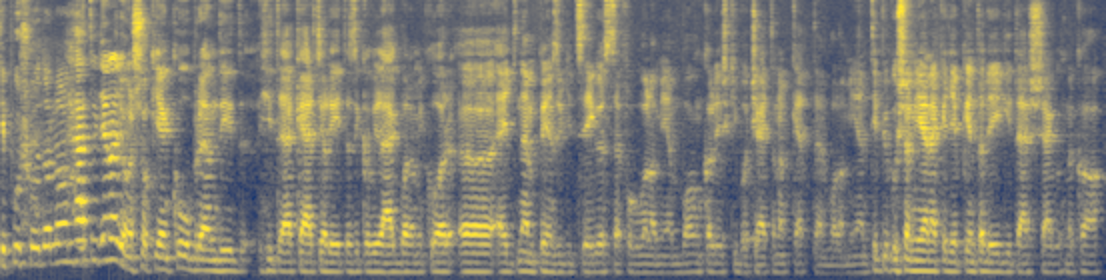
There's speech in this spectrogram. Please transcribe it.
típusú dolog. Hát ugye nagyon sok ilyen co-branded hitelkártya létezik a világban, amikor ö, egy nem pénzügyi cég összefog valamilyen bankkal és kibocsájtanak ketten valamilyen. Tipikusan ilyenek egyébként a légitársaságoknak, a,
